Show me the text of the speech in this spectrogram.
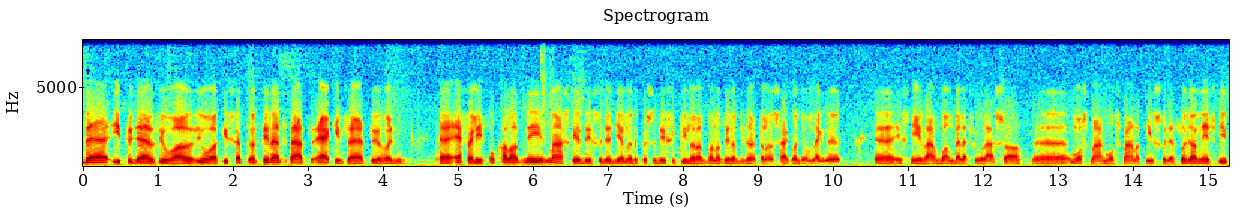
de itt ugye ez jóval, jóval kisebb történet, tehát elképzelhető, hogy e, e felé fog haladni. Más kérdés, hogy egy ilyen örökösödési pillanatban azért a bizonytalanság nagyon megnő, e, és nyilván van beleszólása e, most már Moszkvának is, hogy ez hogyan néz ki.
